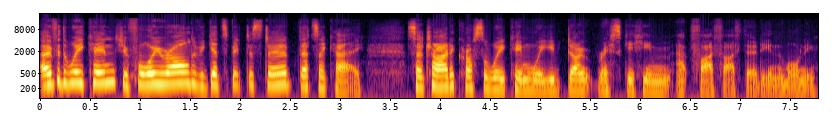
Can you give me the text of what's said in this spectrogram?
over the weekend, your four year old, if he gets a bit disturbed, that's okay. So try it across the weekend where you don't rescue him at 5, 5.30 in the morning.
